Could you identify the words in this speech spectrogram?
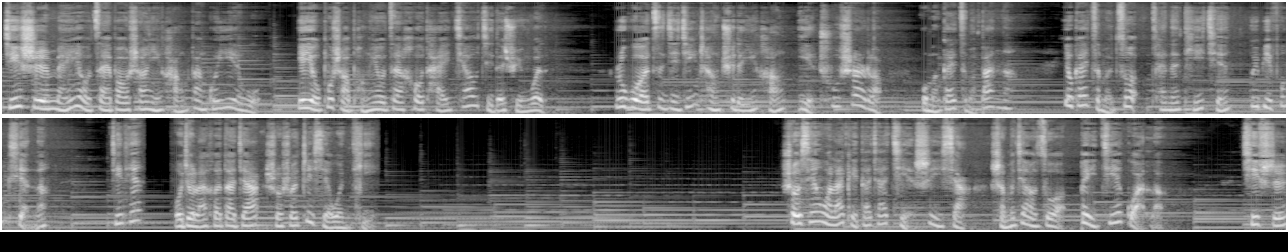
即使没有在包商银行办过业务，也有不少朋友在后台焦急地询问：如果自己经常去的银行也出事儿了，我们该怎么办呢？又该怎么做才能提前规避风险呢？今天我就来和大家说说这些问题。首先，我来给大家解释一下什么叫做被接管了。其实，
